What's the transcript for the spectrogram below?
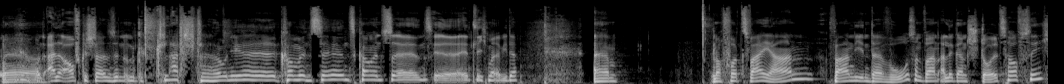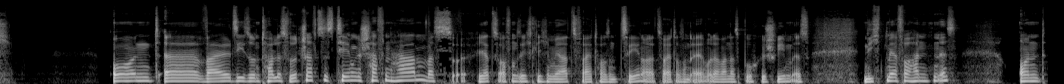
Ja. Und alle aufgestanden sind und geklatscht haben, yeah, common sense, common sense, yeah, endlich mal wieder. Ähm, noch vor zwei Jahren waren die in Davos und waren alle ganz stolz auf sich und äh, weil sie so ein tolles Wirtschaftssystem geschaffen haben, was jetzt offensichtlich im Jahr 2010 oder 2011 oder wann das Buch geschrieben ist, nicht mehr vorhanden ist. Und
